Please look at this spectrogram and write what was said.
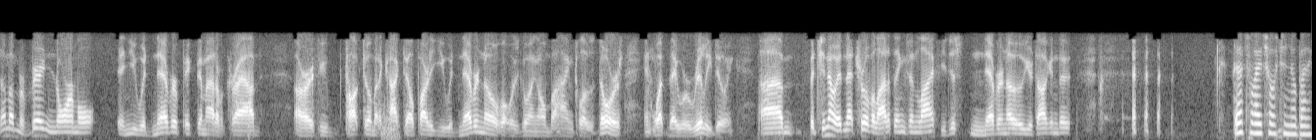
Some of them are very normal, and you would never pick them out of a crowd, or if you talked to them at a cocktail party, you would never know what was going on behind closed doors and what they were really doing. Um, but you know, isn't that true of a lot of things in life? You just never know who you're talking to. That's why I talk to nobody.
